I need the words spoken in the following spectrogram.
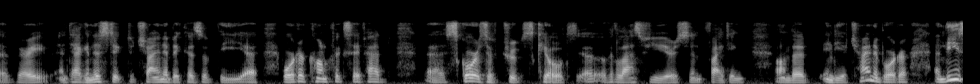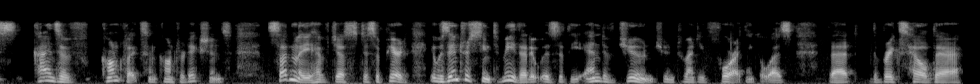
uh, very antagonistic to China because of the uh, border conflicts they've had. Uh, scores of troops killed uh, over the last few years in fighting on the India China border. And these kinds of conflicts and contradictions suddenly have just disappeared. It was interesting to me that it was at the end of June, June 24, I think it was, that the BRICS held their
